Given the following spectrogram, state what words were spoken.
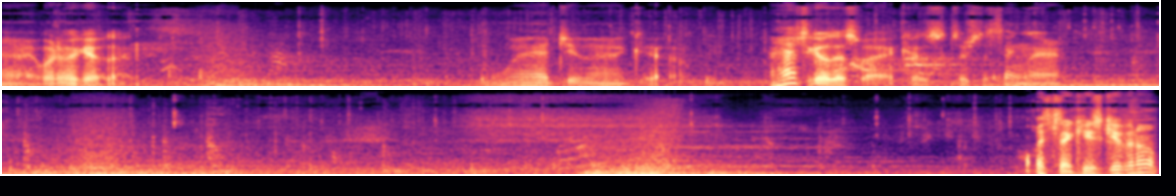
All right, where do I go then? Where do I go? I have to go this way because there's a thing there. I think he's given up.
